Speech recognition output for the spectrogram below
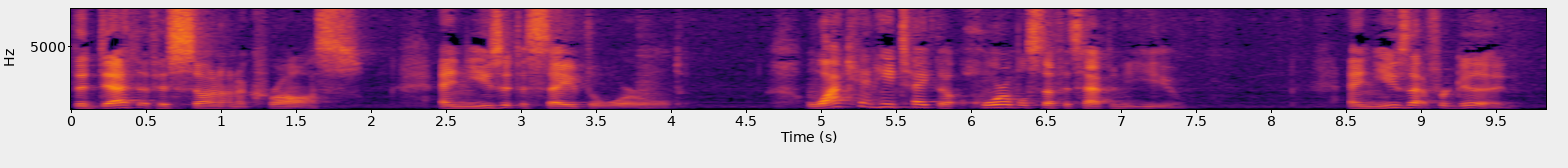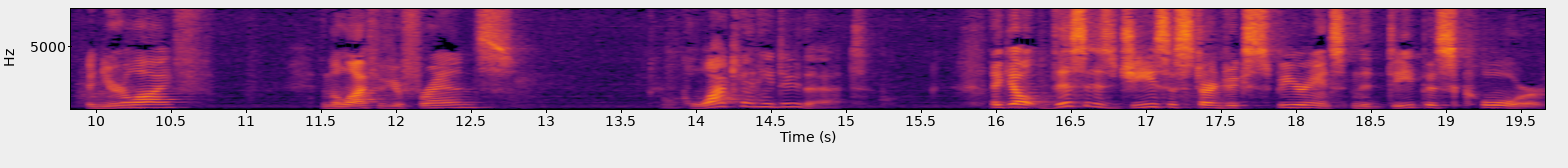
the death of his son on a cross, and use it to save the world, why can't he take the horrible stuff that's happened to you and use that for good in your life, in the life of your friends? Why can't he do that? Like, y'all, this is Jesus starting to experience in the deepest core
